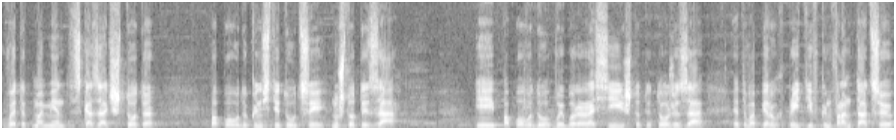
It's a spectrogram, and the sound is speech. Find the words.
в этот момент сказать что-то по поводу Конституции, ну что ты за, и по поводу выбора России, что ты тоже за, это, во-первых, прийти в конфронтацию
